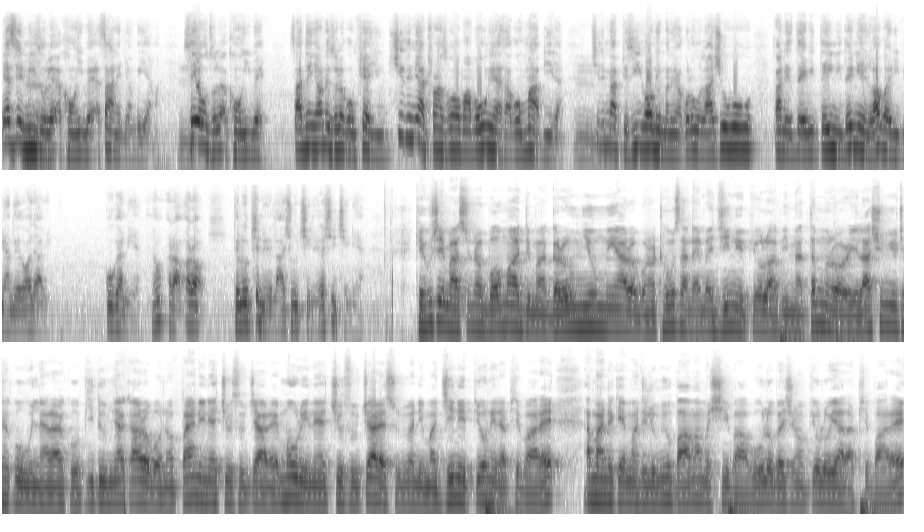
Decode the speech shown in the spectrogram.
လက်စစ်မီဆိုလည်းအခွန်ကြီးပဲအစနေပြန်ပေးရမှာစေးအောင်ဆိုလည်းအခွန်ကြီးပဲစာတင်ကြောင်းတွေဆိုလည်းအကုန်ဖြတ်ယူရှိသမျှ transformer ဘုံတွေကစာကုန်မှပြေးတာရှိသမျှပစ္စည်းကောင်းတွေမှန်တယ်ကလုံးလာရှုကနေတည်ပြီးတိန်းနေတိန်းနေလောက်ကိုက်ပြီးပြန်တည်သွားကြပြီကိုကနေရနော်အဲ့ဒါအဲ့တော့ဒီလိုဖြစ်နေလာရှုချင်နေလက်ရှိချင်နေရ ခေခုချိန်မှာကျွန်တော်ဘောမဒီမှာဂရုံမျိုးမင်းရတော့ဘောနော်ထုံးစံတိုင်းပဲဂျင်းတွေပြောလာပြီးမှတက်မတော်တွေလာရှုမျိုးထက်ကိုဝင်လာတာကိုပြည်သူများကတော့ဘောနော်ပန်းနေနဲ့ကျူဆူကြတယ်မုတ်တွေနဲ့ကျူဆူကြတယ်ဆိုပြီးမှဒီမှာဂျင်းတွေပြောနေတာဖြစ်ပါတယ်အမှန်တကယ်မှဒီလိုမျိုးဘာမှမရှိပါဘူးလို့ပဲကျွန်တော်ပြောလို့ရတာဖြစ်ပါတယ်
